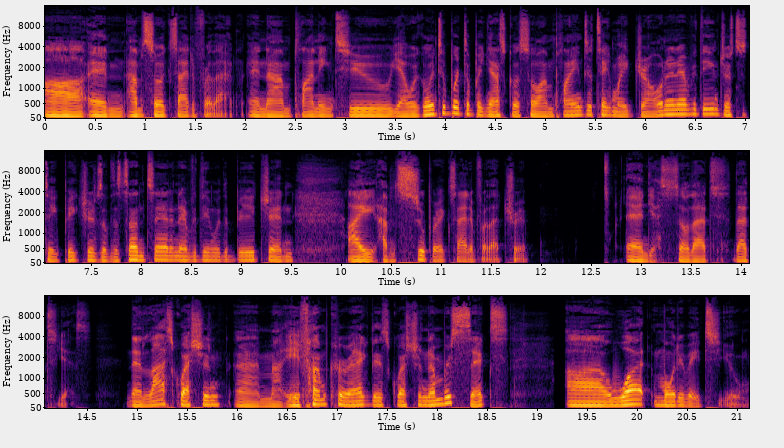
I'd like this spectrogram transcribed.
Uh, and I'm so excited for that. And I'm planning to, yeah, we're going to Puerto Peñasco. So I'm planning to take my drone and everything just to take pictures of the sunset and everything with the beach. And I, I'm super excited for that trip. And yes, so that's, that's yes. Then last question, um, if I'm correct, is question number six. Uh, what motivates you?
